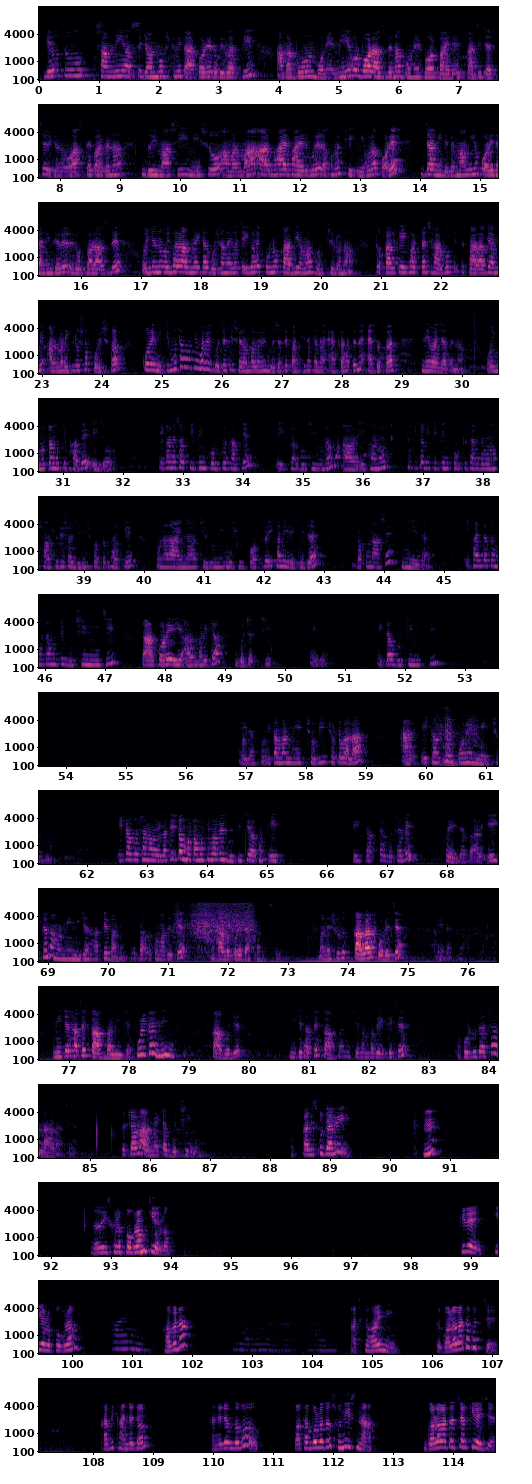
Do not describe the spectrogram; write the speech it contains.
যেহেতু সামনেই আসছে জন্মাষ্টমী, তারপরে রবিবার দিন আমার বোন, বোনের মেয়ে, ওর বর আসবে না। বোনের বর বাইরে কাজে যাচ্ছে, ওই জন্য ও আসতে পারবে না। দুই মাসি, মেসো, আমার মা আর ভাই, ভাইয়ের বইয়ের এখনও ঠিক নেই। ওরা পরে জানিয়ে দেবে। মামিও পরে জানিয়ে দেবে, রোববার আসবে। ওই জন্য ওই ঘরে আলমারিটা গোছানো হয়ে গেছে। এই ঘরে কোনো কাজই আমার হচ্ছিল না। তো কালকে এই ঘরটা ঝাড়বো, তার আগে আমি আলমারিগুলো সব পরিষ্কার করে নিচ্ছি। মোটামুটিভাবে গোছাচ্ছি সেরকমভাবে আমি গোছাতে পারছি না কেন একা হাতে না এত কাজ নেওয়া যাবে না। ওই মোটামুটিভাবে এই যে এখানে সব টিফিন কৌটো থাকে, এইটা গুছিয়ে নিলাম। আর এখানেও টুকিটাকি টিফিন কৌটো থাকে, তারপর আমার শাশুড়ি সব জিনিসপত্র থাকে, ওনার আয়না, চিরুনি, ওষুধপত্র এখানেই রেখে যায়, যখন আসে নিয়ে যায়। এখানটা তো মোটামুটি গুছিয়ে নিয়েছি, তারপরে এই আলমারিটা গোছাচ্ছি। এই যে, এটাও গুছিয়ে নিচ্ছি। এই দেখো, এটা আমার মেয়ের ছবি ছোটোবেলার আর এটা হচ্ছে বোনের মেয়ের ছবি। এটা গোছানো হয়ে গেছে, এটা মোটামুটিভাবে গুছিয়েছি, এখন এই এই তাকটা গোছালেই হয়ে যাবে। আর এইটা না আমার মেয়ে নিজের হাতে বানিয়েছে। দাঁড়াও, তোমাদেরকে ভালো করে দেখাচ্ছি। মানে শুধু কালার করেছে। এই দেখো, নিজের হাতে কাপ বানিয়েছে। ফুলটা এমনি কাগজের, নিজের হাতে কাপ বানিয়েছে। এরমভাবে এঁকেছে। হলুদ আছে আর লাল আছে। তো চলো আলমারিটা গুছিয়ে নিই। কাল স্কুল যাবি? হুম? দাদা স্কুলে প্রোগ্রাম কি হলো? কিরে কি হলো প্রোগ্রাম হবে না? আজকে হয়নি? তোর গলা ব্যথা করছে? খাবি ঠান্ডা জল? ঠান্ডা জল দেবো? কথা বলে তো শুনিস না। গলা ব্যথা হচ্ছে আর কী হয়েছে?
